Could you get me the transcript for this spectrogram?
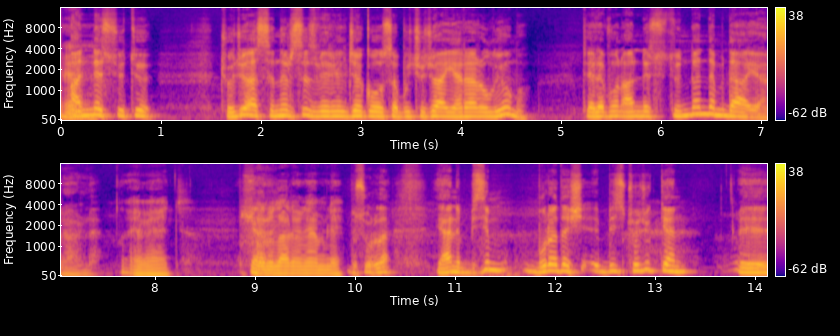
Evet. Anne sütü çocuğa sınırsız verilecek olsa bu çocuğa yarar oluyor mu? Telefon anne sütünden de mi daha yararlı? Evet. Bu yani, sorular önemli. Bu sorular. Yani bizim burada biz çocukken e,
